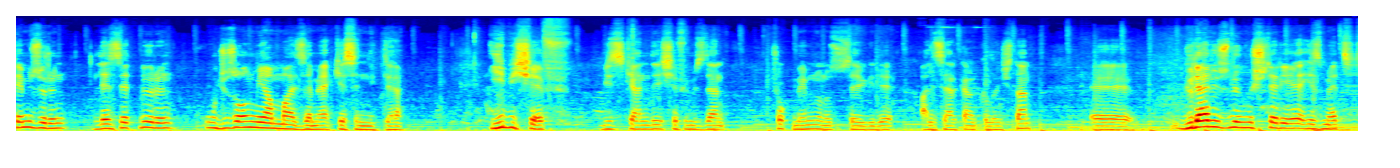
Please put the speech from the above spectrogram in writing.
Temiz ürün, lezzetli ürün, ucuz olmayan malzeme kesinlikle. İyi bir şef, biz kendi şefimizden çok memnunuz sevgili Ali Serkan Kılınç'tan. Ee, güler yüzlü müşteriye hizmet.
